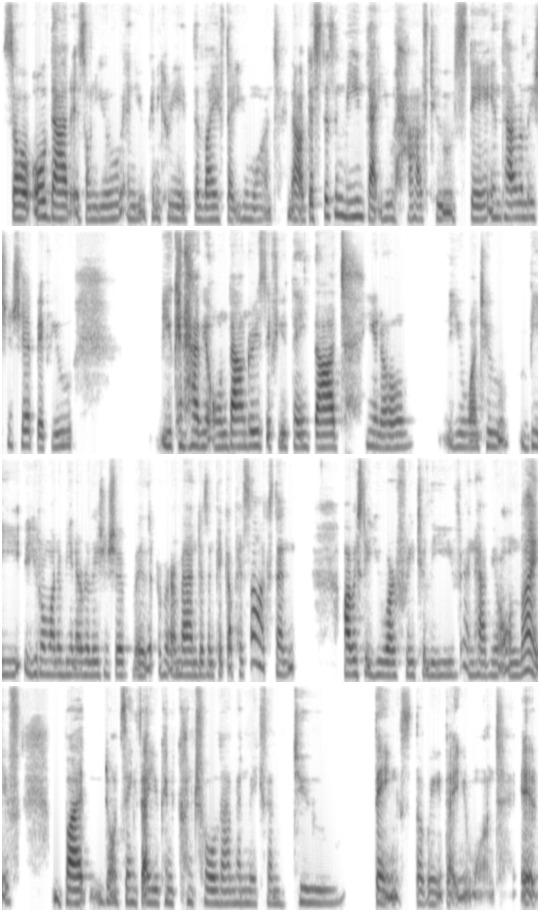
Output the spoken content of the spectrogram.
So all that is on you and you can create the life that you want. Now this doesn't mean that you have to stay in that relationship if you you can have your own boundaries if you think that, you know, you want to be you don't want to be in a relationship with where a man doesn't pick up his socks then obviously you are free to leave and have your own life but don't think that you can control them and make them do things the way that you want. It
